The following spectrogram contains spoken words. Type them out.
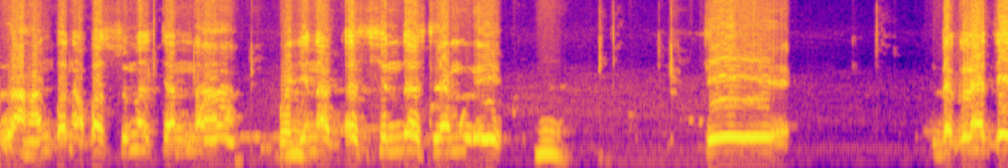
लहानपणापासूनच त्यांना भजनाचा छंद असल्यामुळे ते दगडाचे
